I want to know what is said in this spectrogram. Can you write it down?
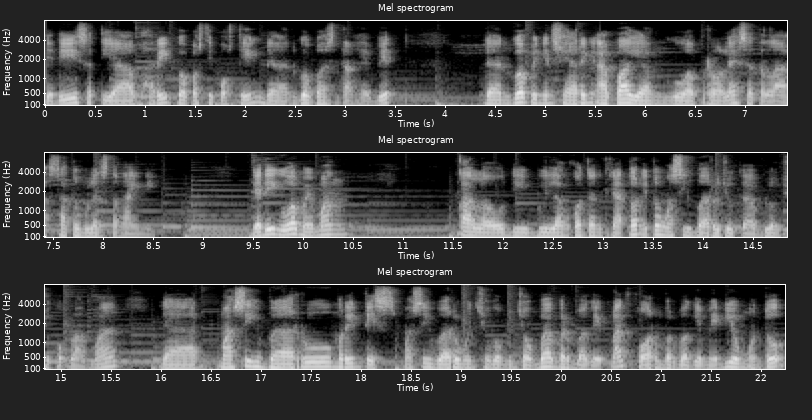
Jadi setiap hari gua pasti posting dan gua bahas tentang habit. Dan gue pengen sharing apa yang gue peroleh setelah satu bulan setengah ini. Jadi gue memang kalau dibilang konten kreator itu masih baru juga, belum cukup lama dan masih baru merintis, masih baru mencoba-mencoba berbagai platform, berbagai medium untuk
